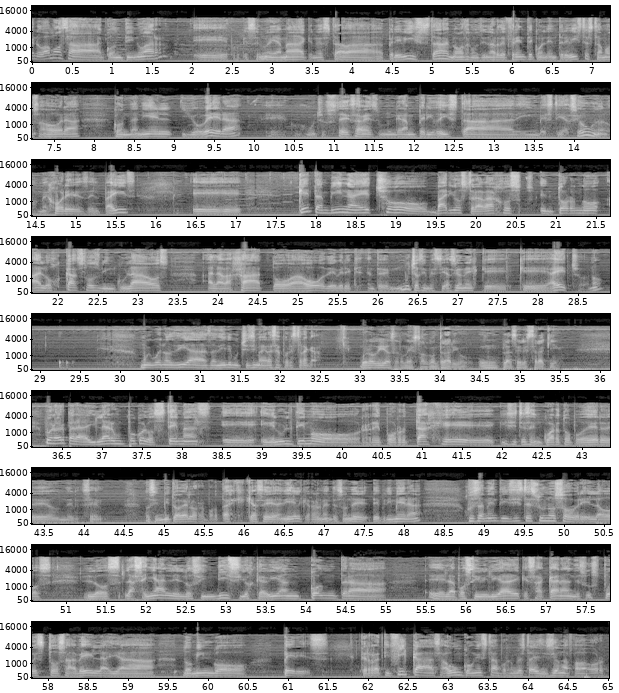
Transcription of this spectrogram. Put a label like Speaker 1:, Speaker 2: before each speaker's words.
Speaker 1: Bueno, vamos a continuar, eh, porque es una llamada que no estaba prevista. Vamos a continuar de frente con la entrevista. Estamos ahora con Daniel Llovera, eh, como muchos de ustedes saben, es un gran periodista de investigación, uno de los mejores del país, eh, que también ha hecho varios trabajos en torno a los casos vinculados a la Bajato, a Odebrecht, entre muchas investigaciones que, que ha hecho, ¿no? Muy buenos días, Daniel, y muchísimas gracias por estar acá.
Speaker 2: Buenos días, Ernesto. Al contrario, un placer estar aquí.
Speaker 1: Bueno, a ver, para hilar un poco los temas, eh, en el último reportaje que hiciste en Cuarto Poder, eh, donde se, los invito a ver los reportajes que hace Daniel, que realmente son de, de primera, justamente hiciste uno sobre los, los, las señales, los indicios que habían contra eh, la posibilidad de que sacaran de sus puestos a Vela y a Domingo Pérez. ¿Te ratificas aún con esta, por ejemplo, esta decisión a favor?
